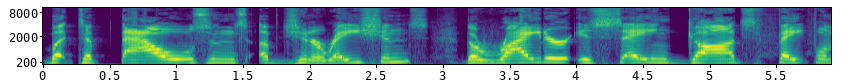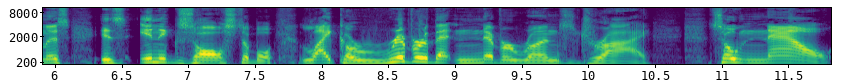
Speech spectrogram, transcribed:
but to thousands of generations. The writer is saying God's faithfulness is inexhaustible, like a river that never runs dry. So now,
